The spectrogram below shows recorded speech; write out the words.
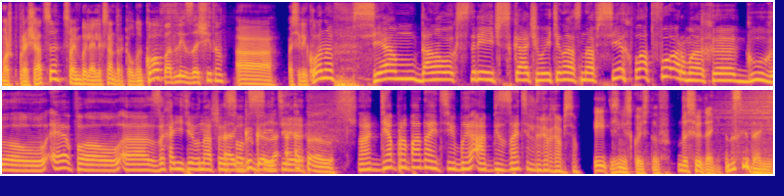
Можешь попрощаться. С вами были Александр Калмыков. Подлиз защита. А, Василий Конов. Всем до новых встреч. Скачивайте нас на всех платформах. Э, Google, Apple. Э, заходите в наши uh, соцсети. Google, Apple. Не пропадайте, мы обязательно вернемся. И Денис Костов. До свидания. До свидания.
